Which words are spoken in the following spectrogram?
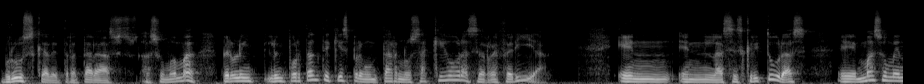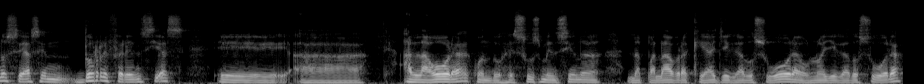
brusca de tratar a su, mamá, pero lo, importante aquí es preguntarnos a qué hora se refería. En, las escrituras eh, más o menos se hacen dos referencias eh, a, a la hora, cuando Jesús menciona la palabra que ha llegado su hora o no ha llegado su hora,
